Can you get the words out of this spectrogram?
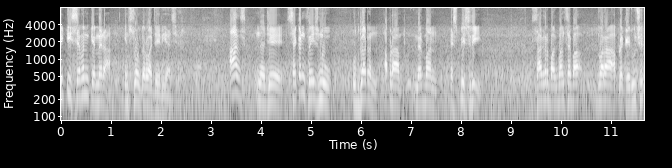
એટી સેવન કેમેરા ઇન્સ્ટોલ કરવા જઈ રહ્યા છે. આ જે સેકન્ડ ફેઝનું ઉદ્ઘાટન આપણા મહેરબાન એસપી શ્રી સાગર બાગબાન સાહેબ દ્વારા આપણે કર્યું છે.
